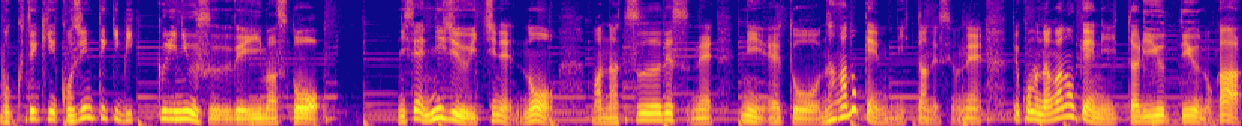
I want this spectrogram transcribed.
僕的個人的びっくりニュースで言いますと2021年のまあ、夏ですね。に、えーと、長野県に行ったんですよね。でこの長野県に行った理由っていうのが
